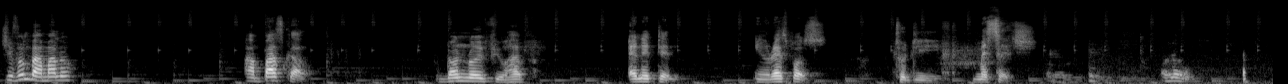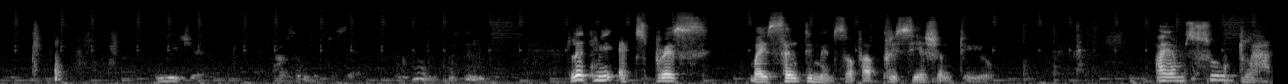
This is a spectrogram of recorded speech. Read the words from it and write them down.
Chief Mbamalo and Pascal, don't know if you have anything in response to the message. Oh no. Nietzsche, have something to say. Let me express my sentiments of appreciation to you. I am so glad,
